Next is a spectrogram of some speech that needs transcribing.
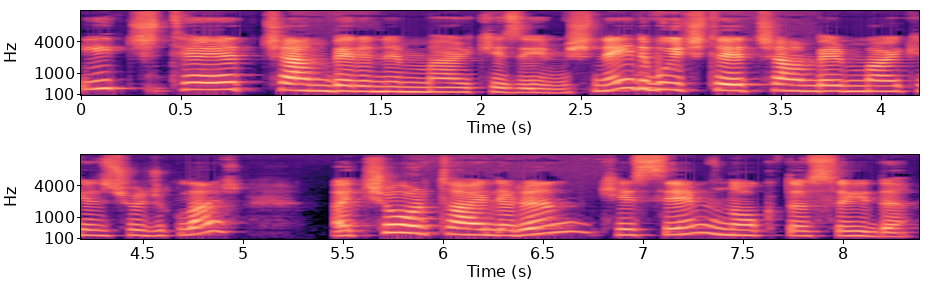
iç teğet çemberinin merkeziymiş. Neydi bu iç teğet çemberin merkezi çocuklar? Açı ortayların kesim noktasıydı.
